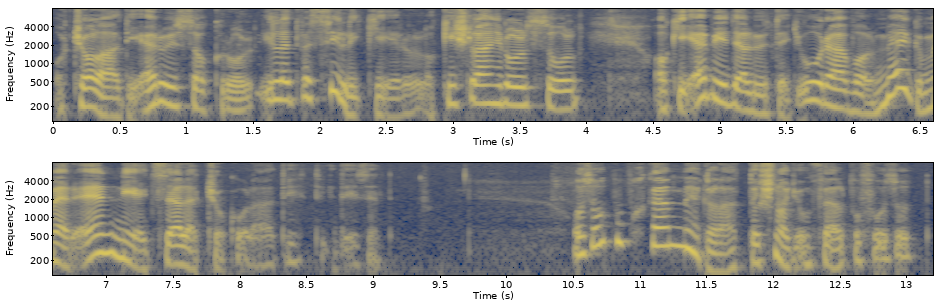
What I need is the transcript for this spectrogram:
a családi erőszakról, illetve Szilikéről, a kislányról szól, aki ebéd előtt egy órával megmer enni egy szelet csokoládét, idézett. Az apukám meglátta, és nagyon felpofozott.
